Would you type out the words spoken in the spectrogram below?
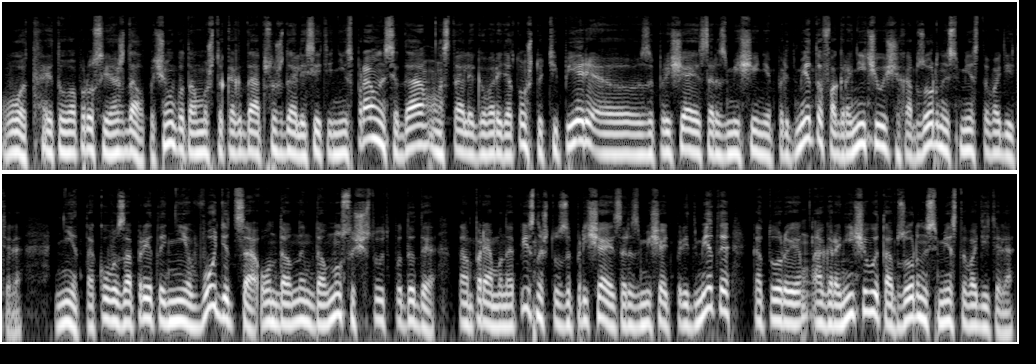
Вот, этого вопроса я ждал. Почему? Потому что, когда обсуждались эти неисправности, да, стали говорить о том, что теперь э, запрещается размещение предметов, ограничивающих обзорность места водителя. Нет, такого запрета не вводится, он давным-давно существует в ПДД. Там прямо написано, что запрещается размещать предметы, которые ограничивают обзорность места водителя.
